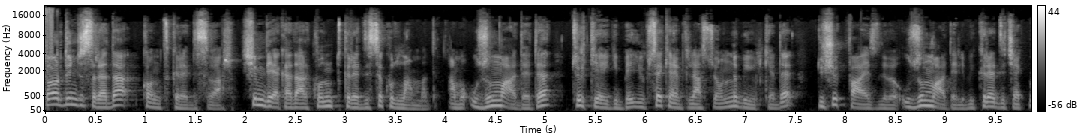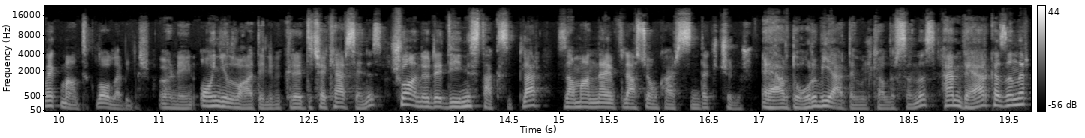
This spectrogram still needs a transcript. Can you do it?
Dördüncü sırada konut kredi kredisi var. Şimdiye kadar konut kredisi kullanmadım. Ama uzun vadede Türkiye gibi yüksek enflasyonlu bir ülkede düşük faizli ve uzun vadeli bir kredi çekmek mantıklı olabilir. Örneğin 10 yıl vadeli bir kredi çekerseniz şu an ödediğiniz taksitler zamanla enflasyon karşısında küçülür. Eğer doğru bir yerde mülk alırsanız hem değer kazanır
